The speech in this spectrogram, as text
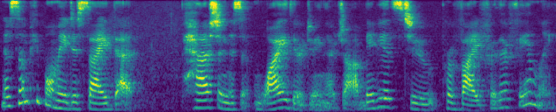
Now, some people may decide that passion isn't why they're doing their job, maybe it's to provide for their family.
